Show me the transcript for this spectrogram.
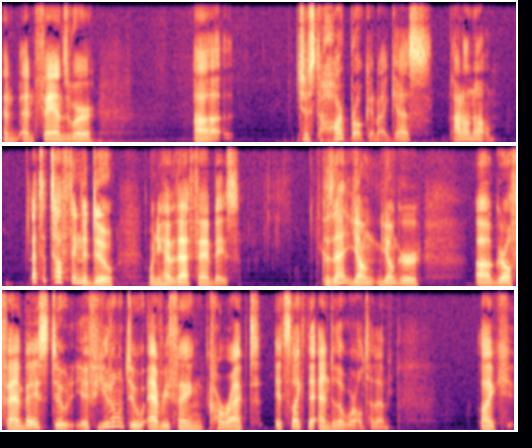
and and fans were, uh, just heartbroken. I guess. I don't know. That's a tough thing to do when you have that fan base. Cause that young younger uh, girl fan base, dude, if you don't do everything correct, it's like the end of the world to them. Like,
